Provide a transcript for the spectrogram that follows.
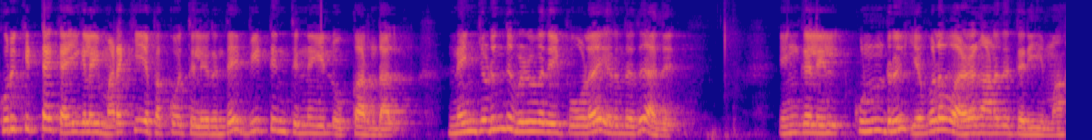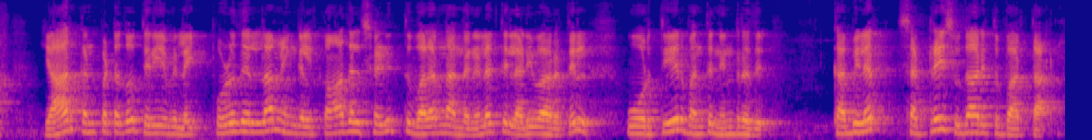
குறுக்கிட்ட கைகளை மடக்கிய பக்குவத்திலிருந்தே வீட்டின் திண்ணையில் உட்கார்ந்தாள். நெஞ்சொடிந்து விழுவதைப் போல இருந்தது அது. எங்களில் குன்று எவ்வளவு அழகானது தெரியுமா? யார் கண்பட்டதோ தெரியவில்லை. பொழுதெல்லாம் எங்கள் காதல் செழித்து வளர்ந்த அந்த நிலத்தில் அடிவாரத்தில் ஓர் தேர் வந்து நின்றது. கபிலர் சற்றே சுதாரித்து பார்த்தார்.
